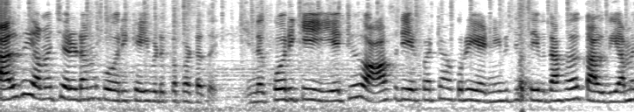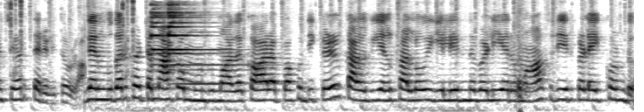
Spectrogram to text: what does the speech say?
கல்வி அமைச்சரிடம் கோரிக்கை விடுக்கப்பட்டது. இந்த கோரிக்கையை ஏற்று ஆசிரியர் பற்றாக்குறையை நிவர்த்தி செய்வதாக கல்வி அமைச்சர் தெரிவித்துள்ளார். இதன் முதற்கட்டமாக மூன்று மாத கால பகுதிக்குள் கல்வியல் கல்லூரியில் இருந்து வெளியேறும் ஆசிரியர்களை கொண்டு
